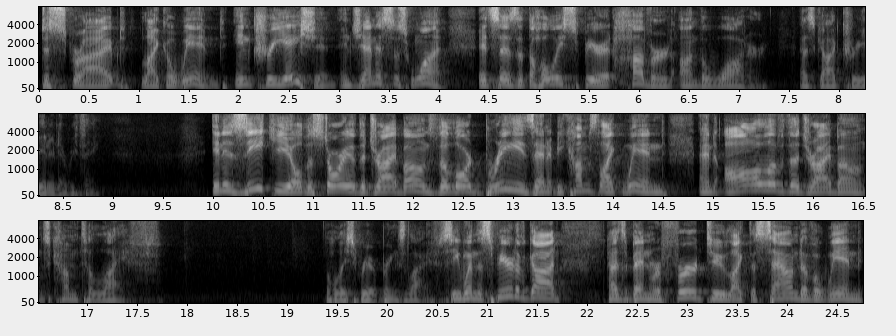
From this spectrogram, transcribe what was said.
described like a wind. In creation, in Genesis 1, it says that the Holy Spirit hovered on the water as God created everything. In Ezekiel, the story of the dry bones, the Lord breathes and it becomes like wind, and all of the dry bones come to life. The Holy Spirit brings life. See, when the Spirit of God has been referred to like the sound of a wind.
